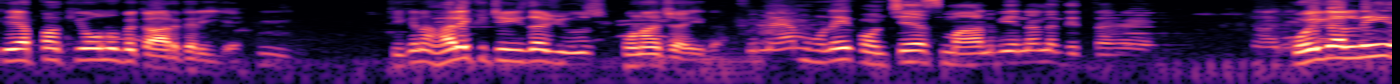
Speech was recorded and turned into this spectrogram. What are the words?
ਤੇ ਆਪਾਂ ਕਿਉਂ ਉਹਨੂੰ ਬੇਕਾਰ ਕਰੀਏ? ਠੀਕ ਹੈ ਨਾ? ਹਰ ਇੱਕ ਚੀਜ਼ ਦਾ ਯੂਜ਼ ਹੋਣਾ ਚਾਹੀਦਾ। ਸੋ ਮੈਮ ਹੁਣੇ ਪਹੁੰਚੇ ਆ ਸਮਾਨ ਵੀ ਇਹਨਾਂ ਨੇ ਦਿੱਤਾ ਹੈ। ਕੋਈ ਗੱਲ ਨਹੀਂ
